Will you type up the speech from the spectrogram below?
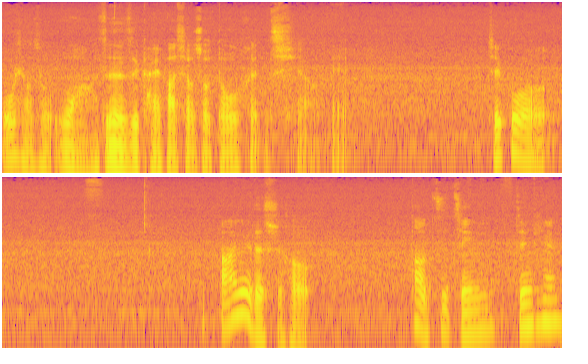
我想说，哇，真的是开发销售都很强哎。结果八月的时候。到至今，今天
